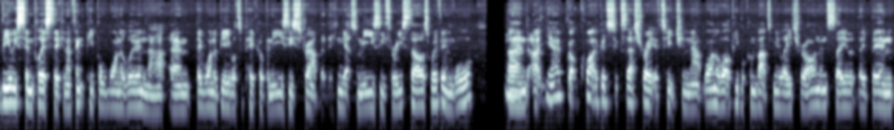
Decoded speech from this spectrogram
really simplistic, and I think people want to learn that, and they want to be able to pick up an easy strat that they can get some easy three stars with in war. Mm. And uh, yeah, I've got quite a good success rate of teaching that one. A lot of people come back to me later on and say that they've been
